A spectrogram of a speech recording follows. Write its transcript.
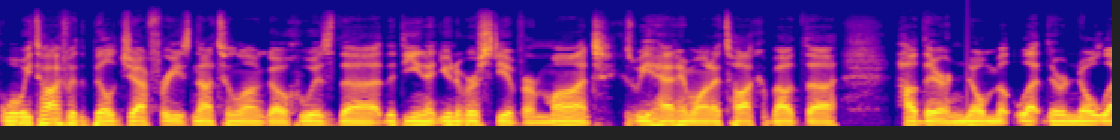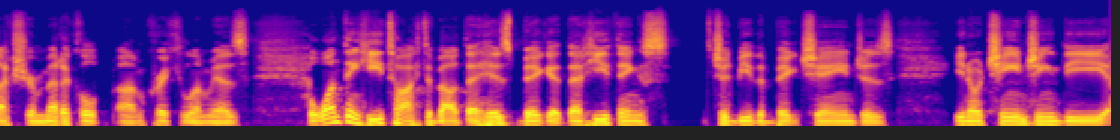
when we talked with Bill Jeffries not too long ago, who is the the dean at University of Vermont, because we had him on to talk about the how their no their no lecture medical um, curriculum is. But one thing he talked about that his big that he thinks should be the big change is you know changing the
